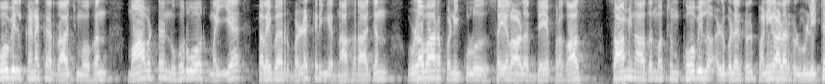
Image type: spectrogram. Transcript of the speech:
கோவில் கணக்கர் ராஜ்மோகன் மாவட்ட நுகர்வோர் மைய தலைவர் வழக்கறிஞர் நாகராஜன் உளவார பணிக்குழு செயலாளர் ஜெயபிரகாஷ் சாமிநாதன் மற்றும் கோவில் அலுவலர்கள் பணியாளர்கள் உள்ளிட்ட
